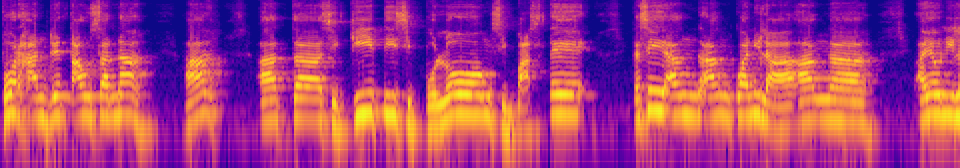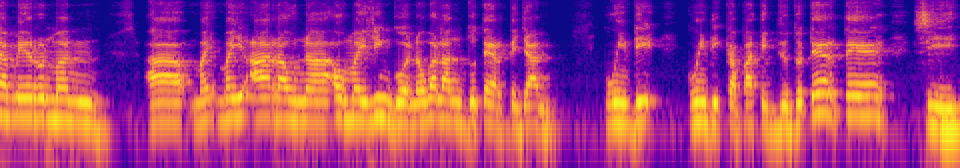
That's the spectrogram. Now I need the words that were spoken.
400,000 na. Ha? At ah, si Kitty, si Pulong, si Baste. Kasi ang ang kwa nila, ang ah, ayaw nila meron man ah, may may araw na o may linggo na walang Duterte diyan. Kung hindi kung hindi kapatid ni Duterte, si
